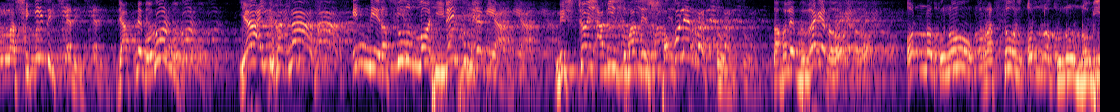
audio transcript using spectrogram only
আল্লাহ শিখিয়ে দিচ্ছেন, যে আপনি বলুন, ইয়া আইয়ুহান নাস ইন্নী রাসূলুল্লাহি ইলাইকুম জামিয়া নিশ্চয় আমি তোমাদের সকলের রাসূল। তাহলে বোঝা গেল অন্য কোন রাসুল, অন্য কোন নবী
